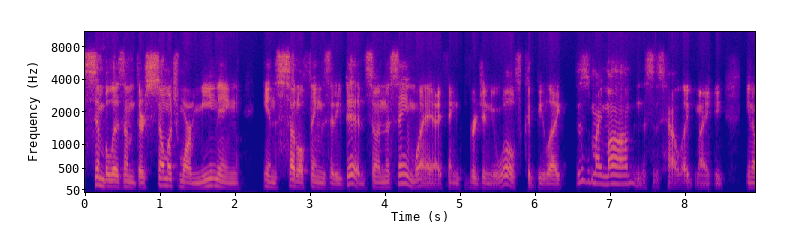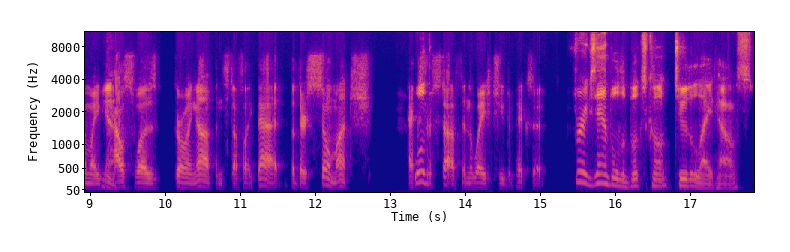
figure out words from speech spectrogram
symbolism, there's so much more meaning in subtle things that he did. So in the same way, I think Virginia Woolf could be like, this is my mom, and this is how like my, you know, my Yeah. house was growing up and stuff like that. But there's so much extra Well- stuff in the way she depicts it. For example, the book's called To the Lighthouse.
